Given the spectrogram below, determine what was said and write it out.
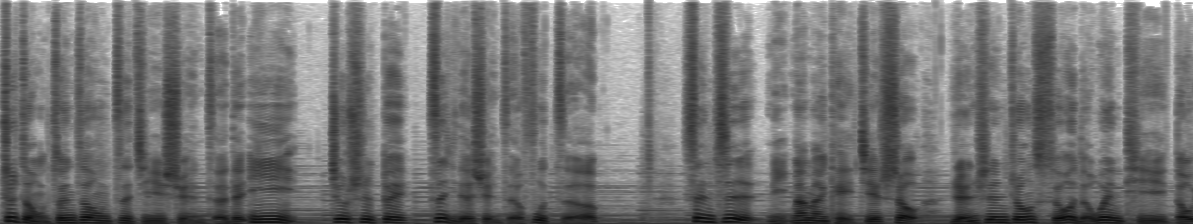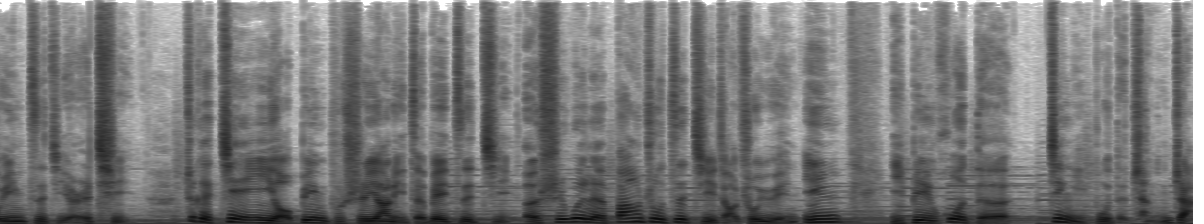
这种尊重自己选择的意义，就是对自己的选择负责。甚至你慢慢可以接受，人生中所有的问题都因自己而起。这个建议哦，并不是要你责备自己，而是为了帮助自己找出原因，以便获得进一步的成长。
